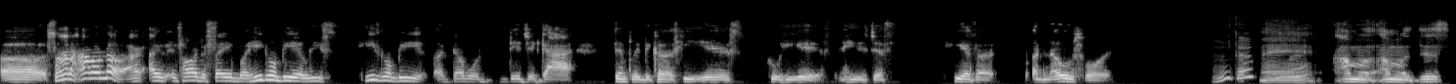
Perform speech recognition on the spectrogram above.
Uh, so I don't, I don't know. I, I, it's hard to say, but he's gonna be at least he's gonna be a double digit guy simply because he is who he is, and he's just he has a a nose for it. okay. Man, I'm a I'm a this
